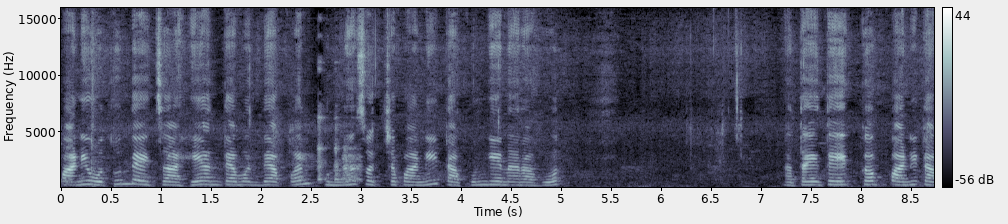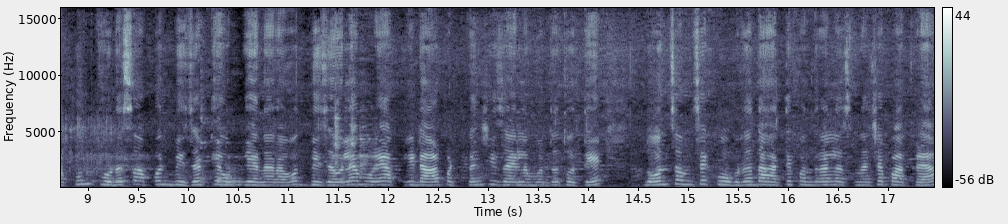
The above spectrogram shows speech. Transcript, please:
पाणी ओतून द्यायचं आहे आणि त्यामध्ये आपण पुन्हा स्वच्छ पाणी टाकून घेणार आहोत. आता इथे एक कप पाणी टाकून थोडस आपण भिजत ठेवून घेणार आहोत. भिजवल्यामुळे आपली डाळ पटकन शिजायला मदत होते. दोन चमचे खोबरं दहा ते पंधरा लसणाच्या पाकळ्या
